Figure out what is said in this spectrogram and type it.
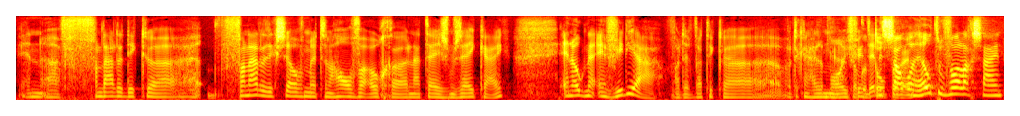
En uh, vandaar, dat ik, uh, vandaar dat ik zelf met een halve oog uh, naar TSMC kijk. En ook naar Nvidia, wat, wat, ik, uh, wat ik een hele mooie ja, vind. En het zal wel heel toevallig zijn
